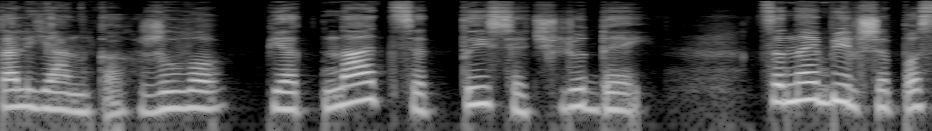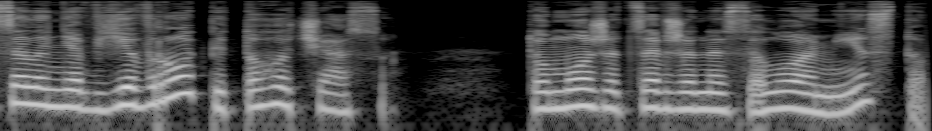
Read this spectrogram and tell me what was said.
Тальянках жило 15 тисяч людей. Це найбільше поселення в Європі того часу. То, може, це вже не село, а місто?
